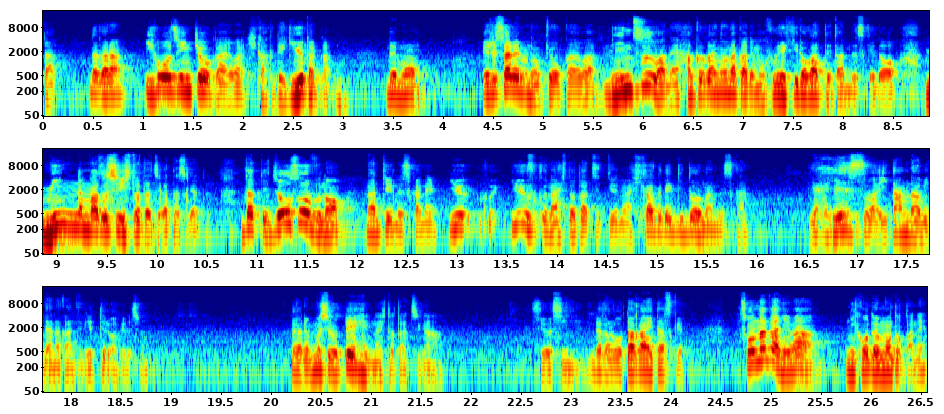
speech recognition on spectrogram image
た。だから違法人教会は比較的豊か。でもエルサレムの教会は人数はね迫害の中でも増え広がってたんですけどみんな貧しい人たちが助け合ってだって上層部の何て言うんですかね裕福な人たちっていうのは比較的どうなんですか？いやイエスはいたんだみたいな感じで言ってるわけでしょ。だからむしろ底辺の人たちが主を信じるだからお互い助けてその中にはニコデモとかね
